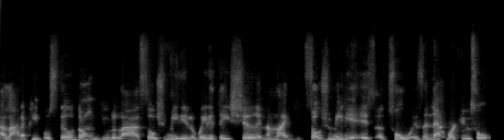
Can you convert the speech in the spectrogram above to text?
a lot of people still don't utilize social media the way that they should. And I'm like, social media is a tool, is a networking tool,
